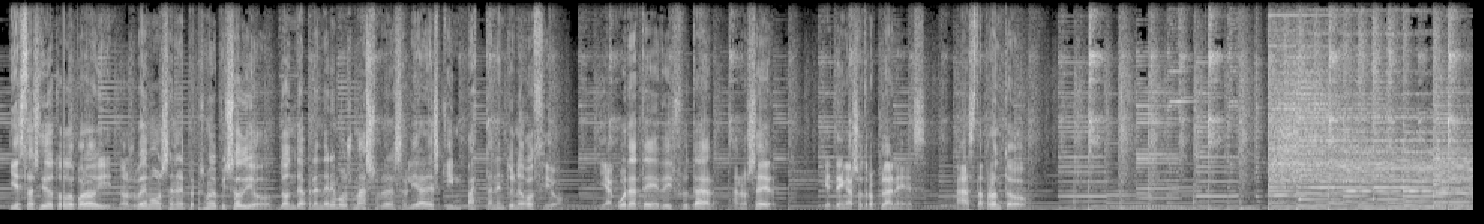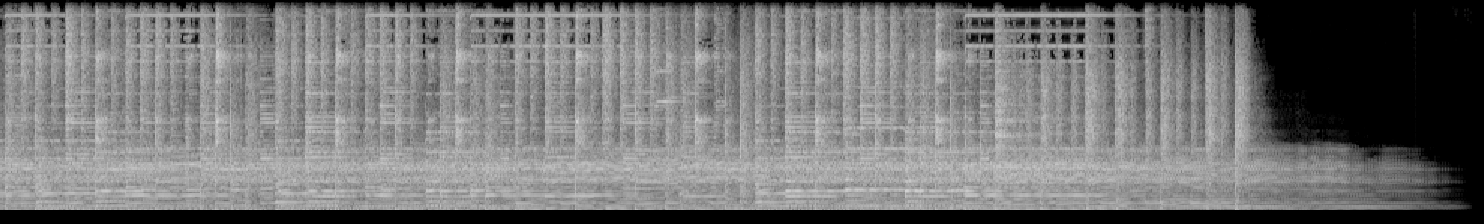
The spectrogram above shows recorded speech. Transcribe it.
Y esto ha sido todo por hoy, nos vemos en el próximo episodio, donde aprenderemos más sobre las habilidades que impactan en tu negocio. Y acuérdate de disfrutar, a no ser que tengas otros planes. ¡Hasta pronto!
